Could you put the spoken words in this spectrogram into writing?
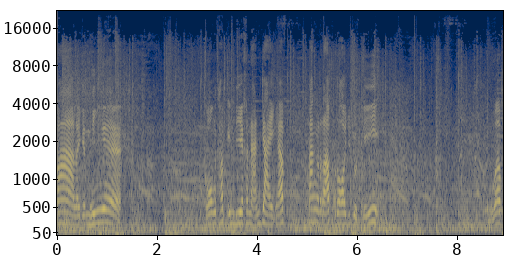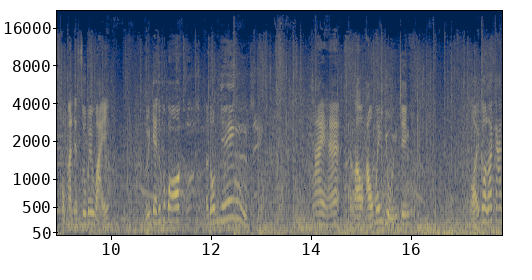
บ้าอะไรกันเนี่ยกองทัพอินเดียขนาดใหญ่ครับ ตั้งรับรออยู่จุดนี้เห็นว่าผมอาจจะสู้ไม่ไหวปืนใหญ่ทุกกระบอกระดมยิง ใช่ฮะ เราเอาไม่อยู่จริงๆ ถอยก่อนละกัน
